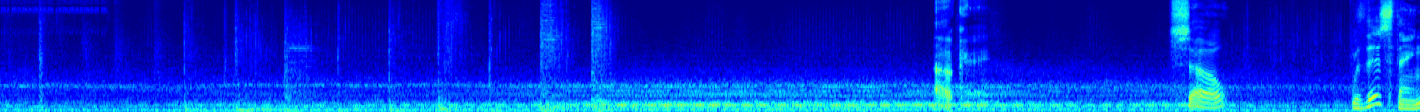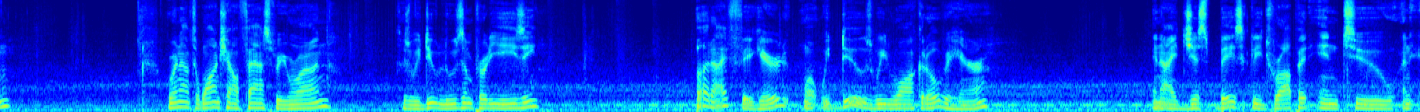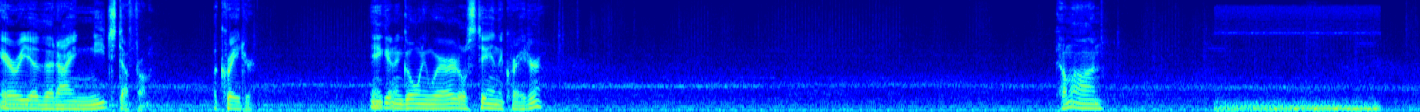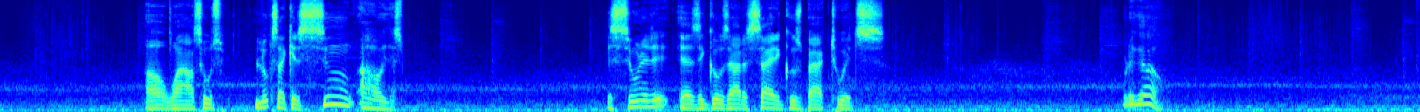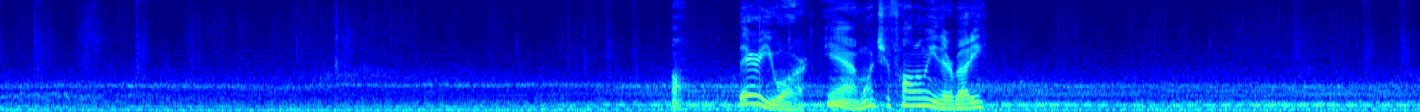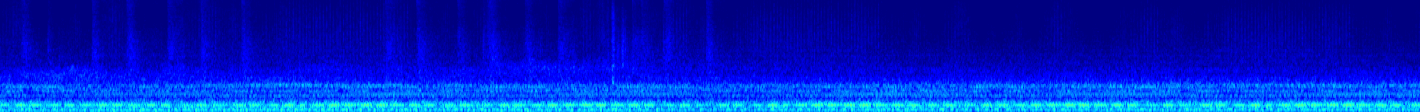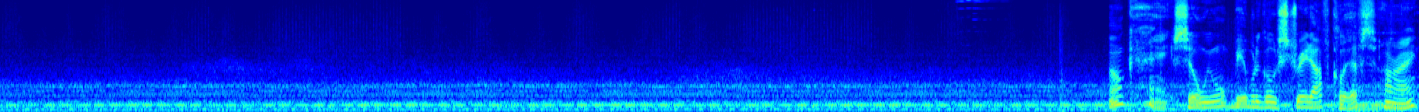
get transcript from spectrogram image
Okay. So, with this thing, we're going to have to watch how fast we run, because we do lose them pretty easy. But I figured what we'd do is we'd walk it over here and I just basically drop it into an area that I need stuff from. A crater. Ain't gonna go anywhere, it'll stay in the crater. Come on. Oh wow, so it looks like as soon oh this as soon as it as it goes out of sight it goes back to its Where'd it go? There you are. Yeah, why don't you follow me there, buddy? Okay, so we won't be able to go straight off cliffs. All right.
